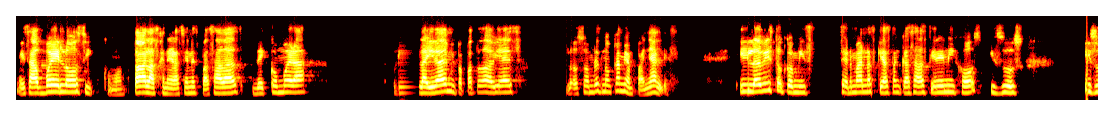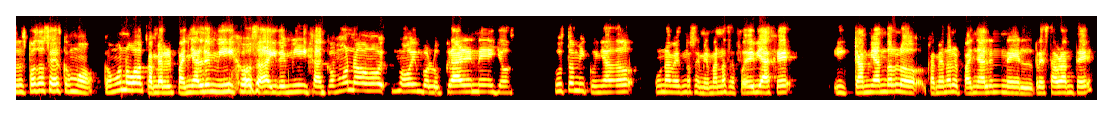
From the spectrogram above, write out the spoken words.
mis abuelos y como todas las generaciones pasadas, de cómo era, la idea de mi papá todavía es, los hombres no cambian pañales. Y lo he visto con mis hermanas que ya están casadas, tienen hijos y sus, y sus esposos es como, ¿cómo no voy a cambiar el pañal de mi hijo o sea, y de mi hija? ¿Cómo no me voy a involucrar en ellos? Justo mi cuñado, una vez, no sé, mi hermana se fue de viaje y cambiándolo, cambiándolo el pañal en el restaurante,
